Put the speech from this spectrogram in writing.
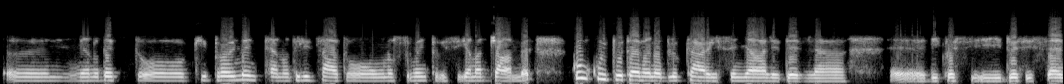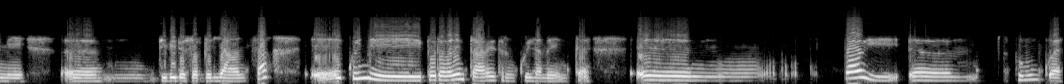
eh, mi hanno detto che probabilmente hanno utilizzato uno strumento che si chiama Jammer con cui potevano bloccare il segnale del, eh, di questi due sistemi eh, di videosorveglianza e quindi potevano entrare tranquillamente. Ehm, poi ehm, comunque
